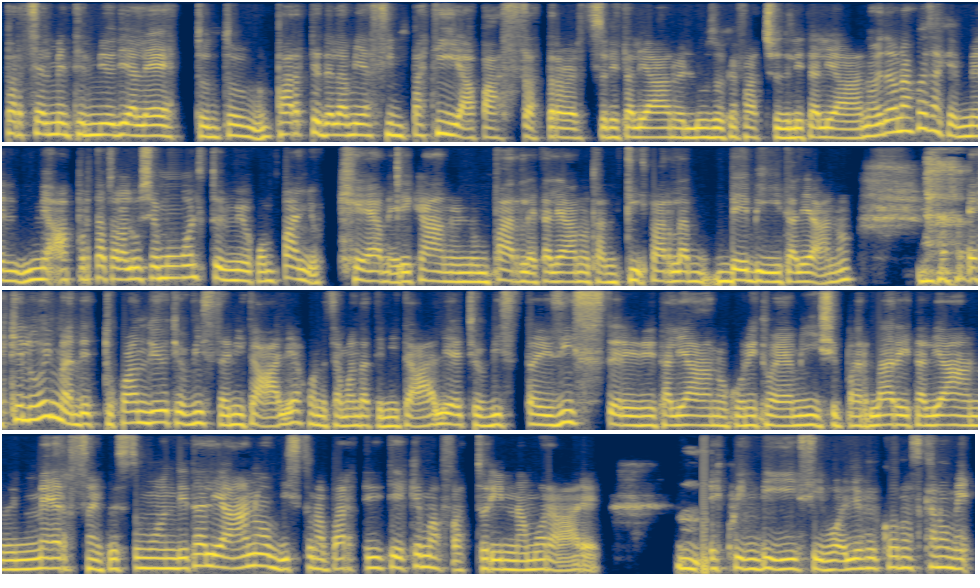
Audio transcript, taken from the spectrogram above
parzialmente il mio dialetto, parte della mia simpatia passa attraverso l'italiano e l'uso che faccio dell'italiano ed è una cosa che mi, mi ha portato alla luce molto il mio compagno che è americano e non parla italiano, tanti, parla baby italiano, è che lui mi ha detto quando io ti ho vista in Italia, quando siamo andati in Italia e ti ho vista esistere in italiano con i tuoi amici, parlare italiano, immersa in questo mondo italiano, ho visto una parte di te che mi ha fatto rinnamorare. Mm. E quindi sì, voglio che conoscano me.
